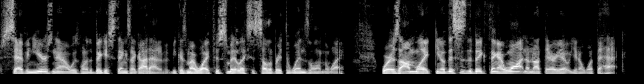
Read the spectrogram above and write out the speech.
seven years now was one of the biggest things I got out of it because my wife is somebody that likes to celebrate the wins along the way. Whereas I'm like, you know, this is the big thing I want and I'm not there yet. You know, what the heck?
